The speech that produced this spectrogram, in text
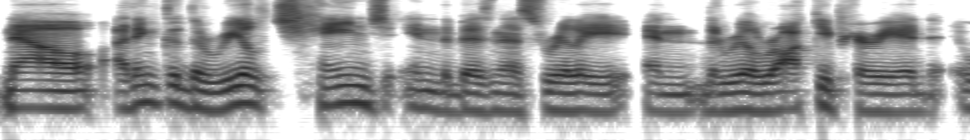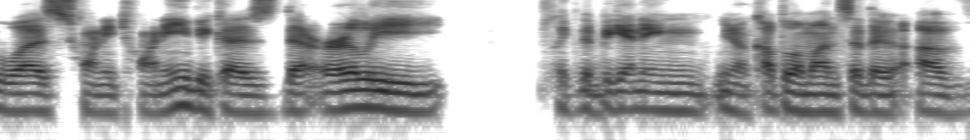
Now, I think that the real change in the business really and the real rocky period was 2020 because the early, like the beginning, you know, couple of months of the of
